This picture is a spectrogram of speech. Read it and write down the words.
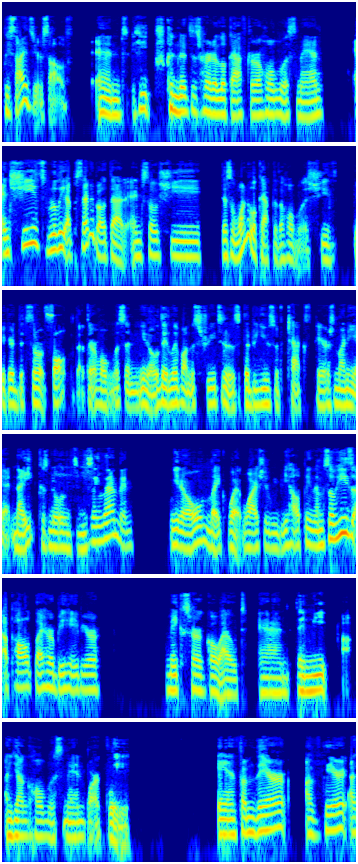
besides yourself. And he convinces her to look after a homeless man. And she's really upset about that. And so she doesn't want to look after the homeless. She figured it's their fault that they're homeless and, you know, they live on the streets and it's good use of taxpayers' money at night because no one's using them. And, you know, like what, why should we be helping them? So he's appalled by her behavior, makes her go out and they meet a young homeless man, Barkley. And from there, a very, a,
